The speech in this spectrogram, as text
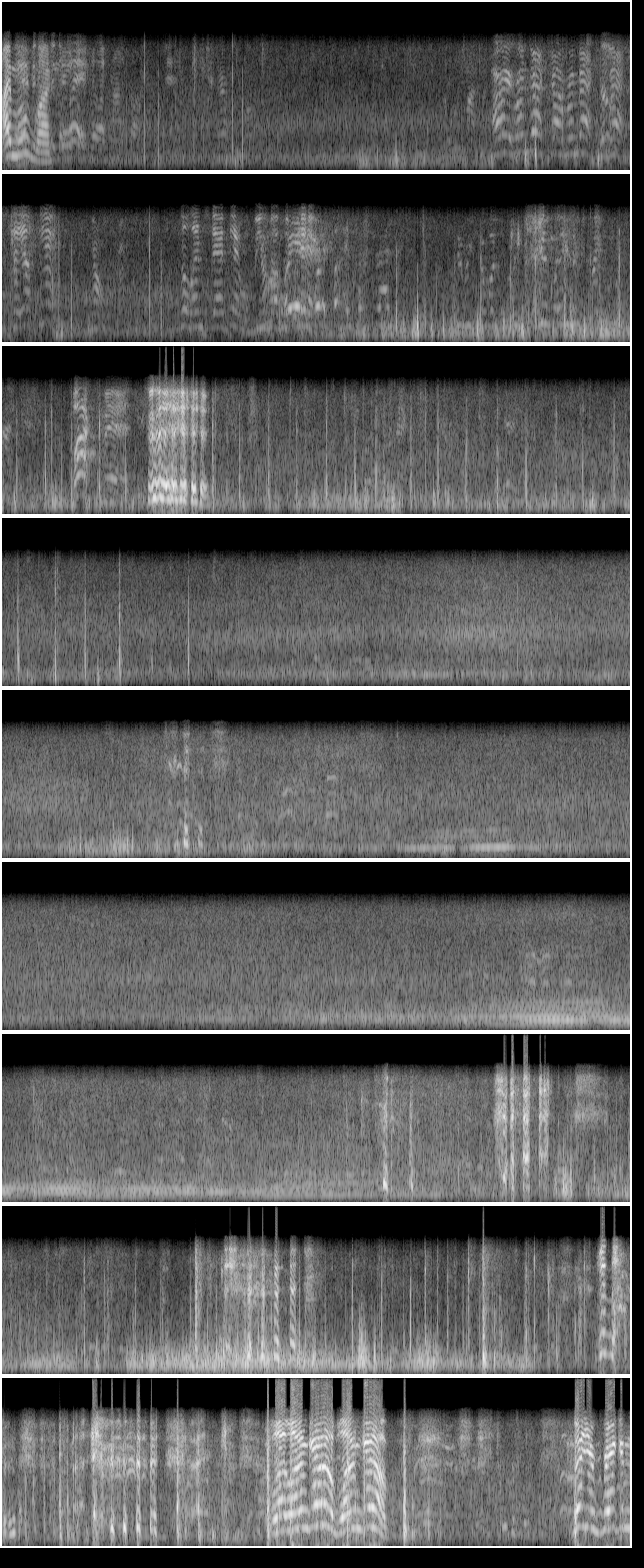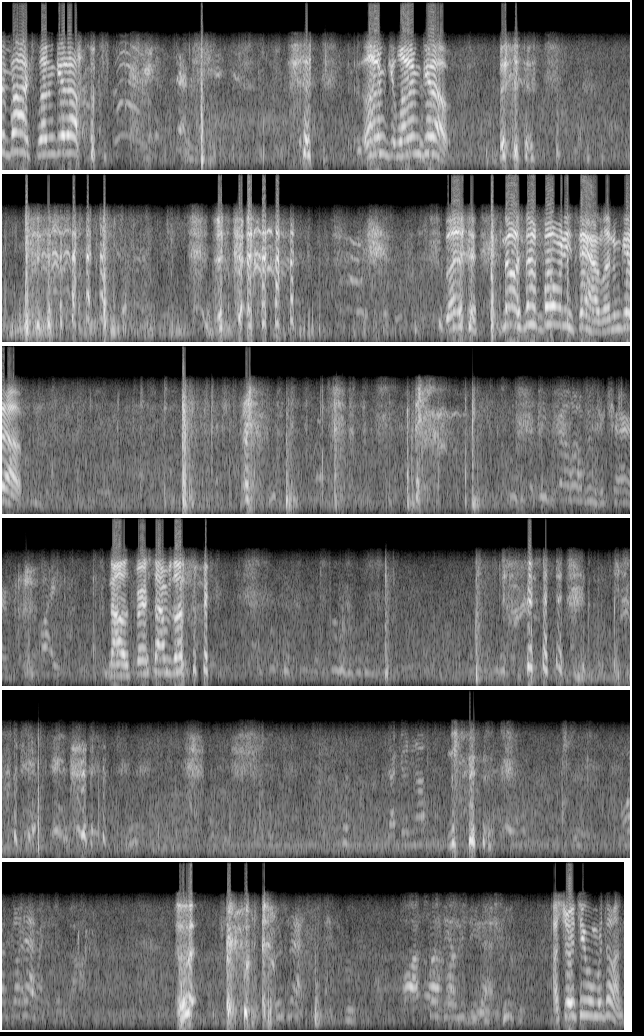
I moved mine. Alright, run back, Tom, run back, run back. Stay up there. No. No, let him stay up there. We'll beat him up Oh, yeah, there. Box man. Get the... let, let him get up, let him get up. No, you're breaking the box, let him get up. let him let him get up. let, no, it's not fun when he's down, let him get up. Fight. No, the first time was up. Is that good enough? What's going next? Who's next? Oh, I thought I wanted to do that. I'll show it to you when we're done.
